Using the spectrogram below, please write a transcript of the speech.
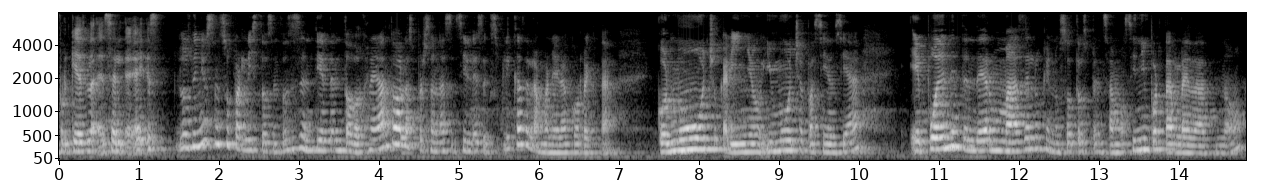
Porque es, es, el, es los niños son súper listos, entonces entienden todo. En general, todas las personas, si les explicas de la manera correcta, con mucho cariño y mucha paciencia, eh, pueden entender más de lo que nosotros pensamos, sin importar la edad, ¿no?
